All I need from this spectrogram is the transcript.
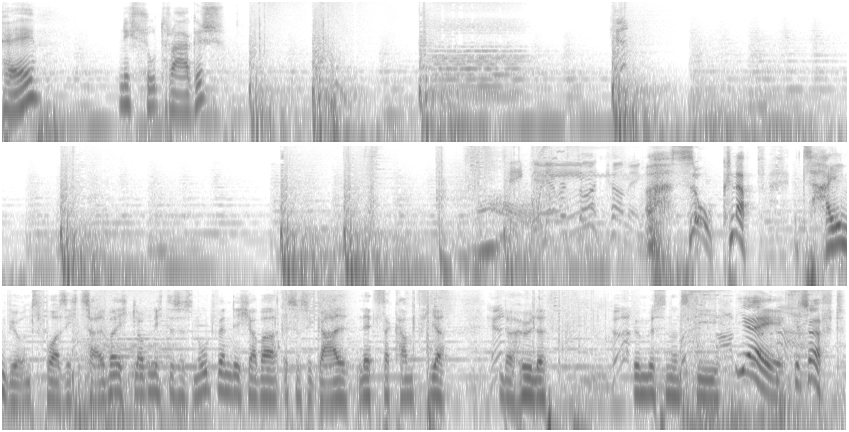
Okay. Nicht so tragisch. Ach, so knapp. Jetzt heilen wir uns vorsichtshalber. Ich glaube nicht, das ist notwendig, aber es ist egal. Letzter Kampf hier in der Höhle. Wir müssen uns die... Yay, geschafft.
